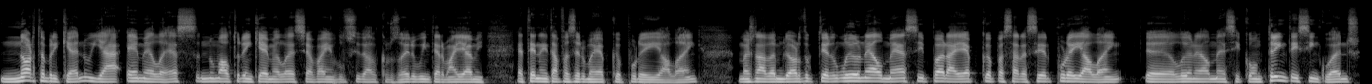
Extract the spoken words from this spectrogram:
norte-americano e à MLS, numa altura em que a MLS já vai em velocidade cruzeiro, o Inter Miami até nem está a fazer uma época por aí além, mas nada melhor do que ter Lionel Messi para a época passar a ser por aí além. Uh, Lionel Messi com 35 anos,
